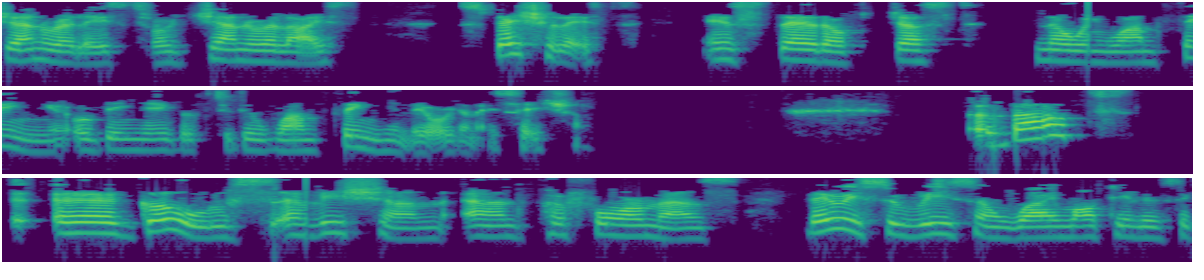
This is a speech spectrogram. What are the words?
generalists or generalized specialists instead of just knowing one thing or being able to do one thing in the organization. About uh, goals and vision and performance, there is a reason why Martin Luther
